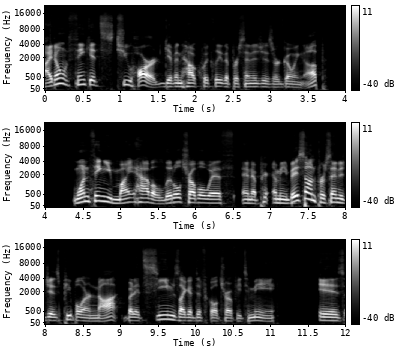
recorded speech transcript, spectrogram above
I don't think it's too hard given how quickly the percentages are going up. One thing you might have a little trouble with, and I mean, based on percentages, people are not, but it seems like a difficult trophy to me, is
